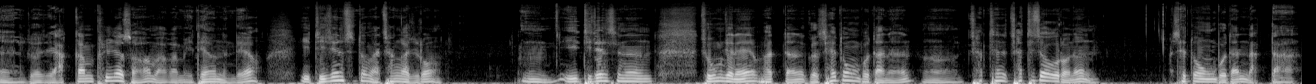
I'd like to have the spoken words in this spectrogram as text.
예, 약간 풀려서 마감이 되었는데요. 이 디젠스도 마찬가지로 음, 이 디젠스는 조금 전에 봤던 그 세동보다는 어, 차트 차트적으로는 세동보단 낫다.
